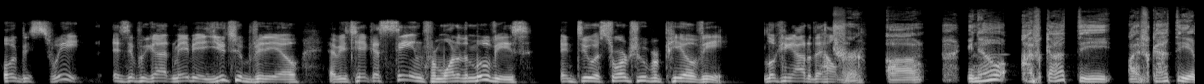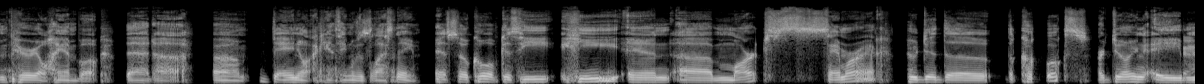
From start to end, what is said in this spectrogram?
What would be sweet is if we got maybe a YouTube video if you take a scene from one of the movies and do a stormtrooper POV looking out of the helmet. Sure. Uh, you know, I've got the I've got the Imperial Handbook that uh, um, Daniel. I can't think of his last name. And it's so cool because he he and uh, Mark Sumerak, who did the the cookbooks, are doing a Okay.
